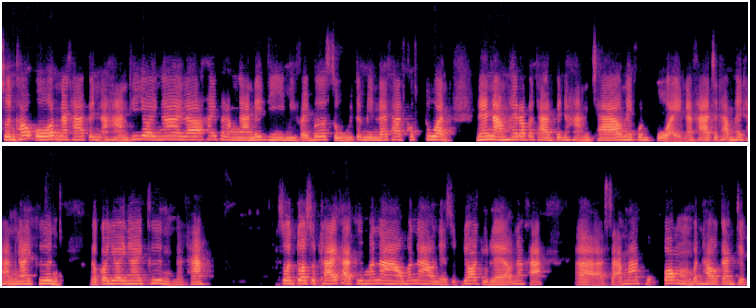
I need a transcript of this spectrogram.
ส่วนข้าวโอ๊ตนะคะ เป็นอาหารที่ย่อยง่ายและให้พลังงานได้ดี มีไฟเบอร์สูงวิตามินและธาตุครบถ้วน แนะนำให้รับประทานเป็นอาหารเช้าในคนป่วยนะคะ จะทำให้ทานง่ายขึ้น แล้วก็ย่อยง่ายขึ้นนะคะ ส่วนตัวสุดท้ายค่ะคือมะนาวมะนาวเนี่ยสุดยอดอยู่แล้วนะคะ สามารถปกป้องบรรเทาการเจ็บ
